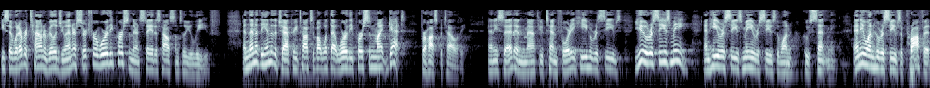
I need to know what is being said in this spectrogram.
he said, whatever town or village you enter, search for a worthy person there and stay at his house until you leave. And then at the end of the chapter, he talks about what that worthy person might get for hospitality. And he said in Matthew 10:40, "He who receives you receives me, and he who receives me receives the one who sent me. Anyone who receives a prophet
